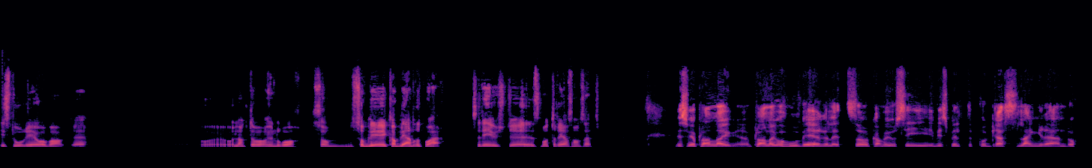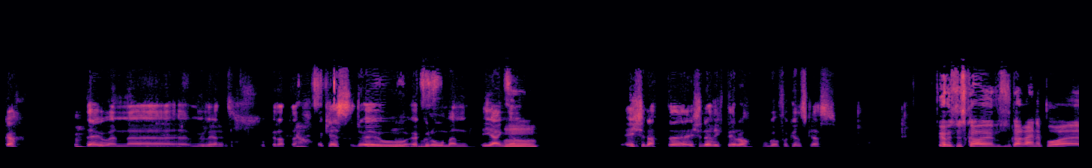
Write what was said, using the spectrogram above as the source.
historie over langt over 100 år som, som blir, kan bli endret på her. Så det er jo ikke småtterier sånn sett. Hvis vi planlegger, planlegger å hovere litt, så kan vi jo si vi spilte på gress lengre enn dere. Det er jo en uh, mulighet oppi dette. Men Chris, du er jo økonomen i gjengen. Mm. Er ikke, dette, ikke det riktige, da? Å gå for kunstgress? Ja, hvis, du skal, hvis du skal regne på uh,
